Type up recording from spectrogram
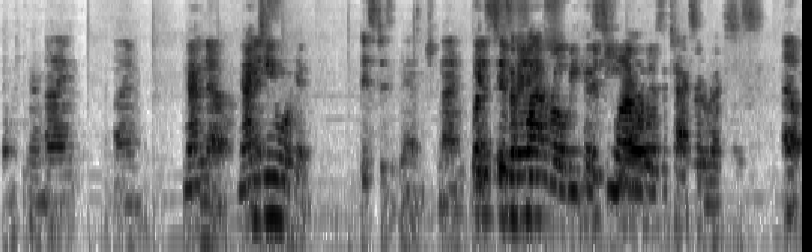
19 or 9. 9. Nine, No. 19 will hit. It's disadvantage. 9. But It's it's, it's a flat roll because It's he, flat roll. attacks are reckless. Oh.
